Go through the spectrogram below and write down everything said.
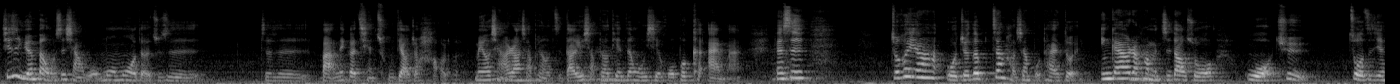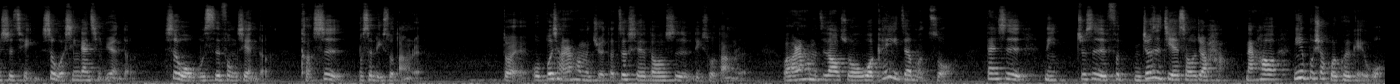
其实原本我是想我默默的，就是就是把那个钱出掉就好了，没有想要让小朋友知道，因为小朋友天真无邪、活泼可爱嘛。但是。就会让我觉得这样好像不太对，应该要让他们知道说，我去做这件事情是我心甘情愿的，是我无私奉献的，可是不是理所当然。对，我不想让他们觉得这些都是理所当然，我要让他们知道说我可以这么做，但是你就是你就是接收就好，然后你也不需要回馈给我，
